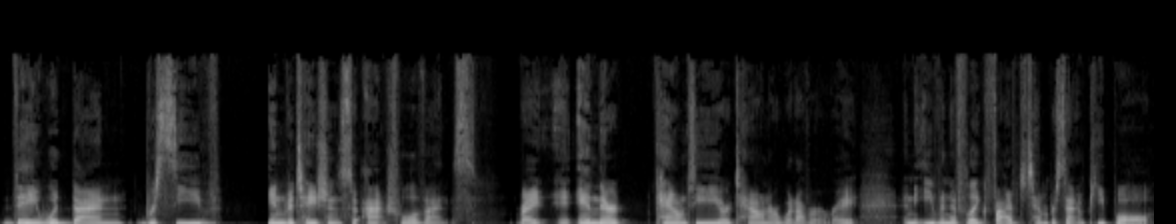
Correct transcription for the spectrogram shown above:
they would then receive invitations to actual events, right? In their county or town or whatever, right? And even if like five to 10% of people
